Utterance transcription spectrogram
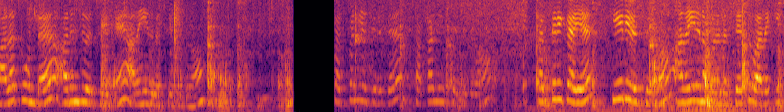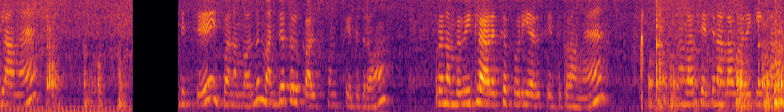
மலை பூண்டை அரிஞ்சு வச்சுருக்கேன். அதையும் இதில் சேர்த்துக்கிறோம். கட் பண்ணி வச்சுருக்க தக்காளி சேர்த்துக்கிறோம். கத்திரிக்காயை கீறி வச்சுருக்கோம். அதையும் நம்ம இதில் சேர்த்து வதக்கிக்கலாங்க. இடிச்சு இப்போ நம்ம வந்து மஞ்சத்தூள் கால் ஸ்பூன் சேர்த்துக்கிறோம். அப்புறம் நம்ம வீட்டில் அரைச்ச பொடி அதை சேர்த்துக்கலாங்க. நல்லா சேர்த்து நல்லா வதக்கிக்கலாம்.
